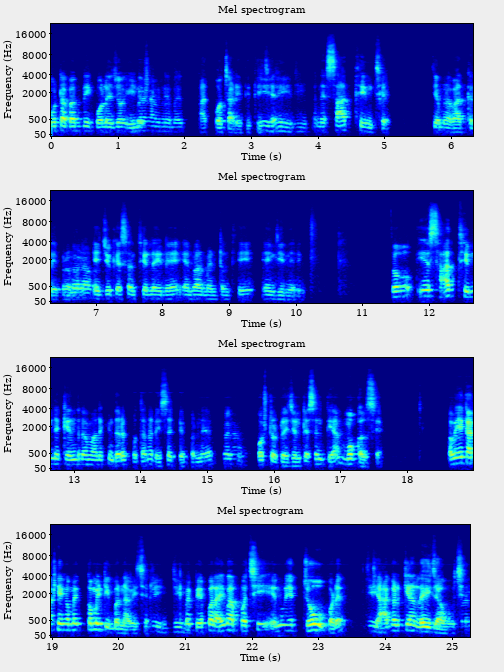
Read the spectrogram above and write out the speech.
મોટા ભાગની કોલેજો યુનિવર્સિટીને અમે વાત પહોંચાડી દીધી છે. અને સાત થીમ છે જે હમણાં વાત કરી પ્રમાણે. એજ્યુકેશનથી લઈને એન્વાયરમેન્ટલથી એન્જિનિયરિંગ તો એ સાત થીમને કેન્દ્રમાં રાખીને દરેક પોતાના રિસર્ચ પેપરને પોસ્ટર પ્રેઝન્ટેશન ત્યાં મોકલશે. હવે એક આખી અમે કમિટી બનાવી છે. પેપર આવ્યા પછી એનું એક જોવું પડે કે આગળ ક્યાં લઈ જવું છે.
